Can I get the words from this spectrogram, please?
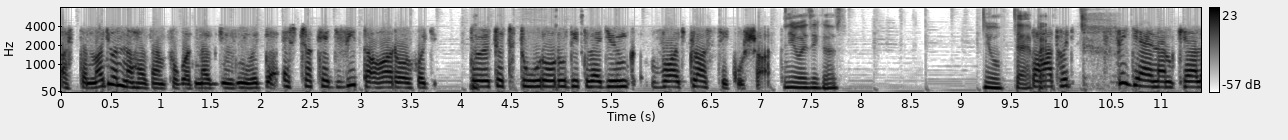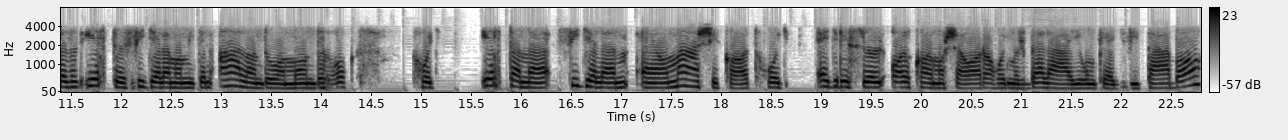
aztán nagyon nehezen fogod meggyőzni, hogy de ez csak egy vita arról, hogy töltött túrórudit vegyünk, vagy klasszikusat. Jó, ez igaz. Jó, te Tehát, hogy figyelnem kell, ez az értő figyelem, amit én állandóan mondok, hogy értem-e, figyelem-e a másikat, hogy egyrésztről alkalmas-e arra, hogy most beleálljunk egy vitába,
